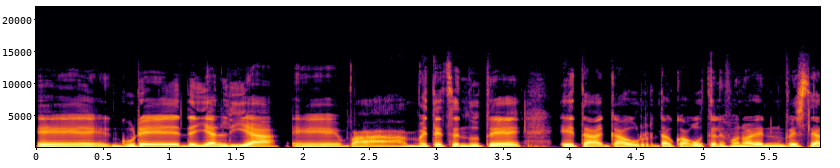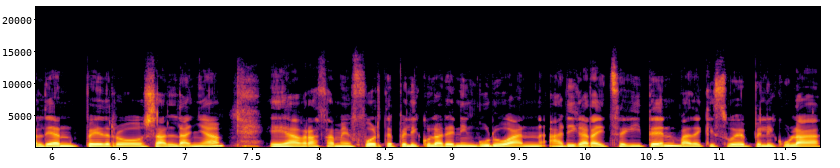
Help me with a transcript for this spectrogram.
eh, gure deialdia eh, ba, betetzen dute eta gaur daukagu telefonoaren beste aldean Pedro Saldaña. Eh, Abrazame fuerte pelikularen inguruan ari garaitze egiten badekizue pelikula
